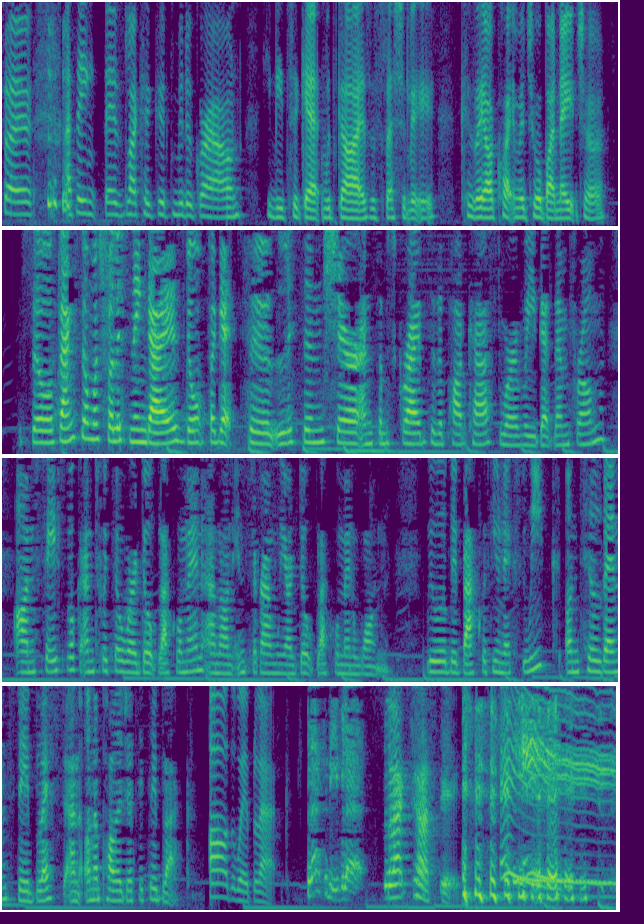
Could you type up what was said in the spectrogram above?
so I think there's like a good middle ground you need to get with guys, especially because they are quite immature by nature. So thanks so much for listening, guys. Don't forget to listen, share, and subscribe to the podcast wherever you get them from. On Facebook and Twitter, we're Dope Black Women, and on Instagram, we are Dope Black Women One. We will be back with you next week. Until then, stay blessed and unapologetically black. All the way black. Blackity black. Blacktastic. hey.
